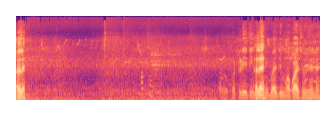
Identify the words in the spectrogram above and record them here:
હલે Okay. પટડી રીંગણની બાજુમાં પાછું છે ને.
